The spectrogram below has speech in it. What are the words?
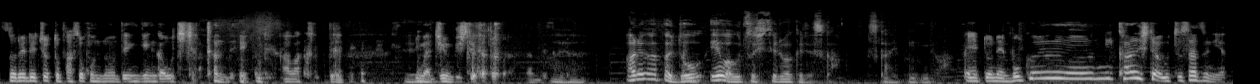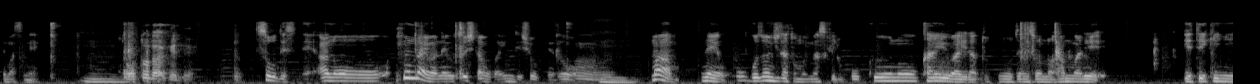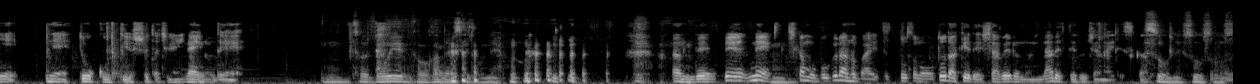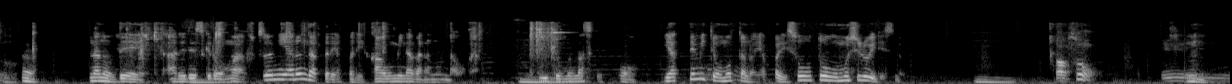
それでちょっとパソコンの電源が落ちちゃったんで、淡くって、えー今準備してたところだったんですけど。はいはい、あれはやっぱりどう絵は映してるわけですか？スカイプ飲みは。えっ、とね、僕に関しては映さずにやってますね。うん音だけで。そうですね。あのー本来はね、映した方がいいんでしょうけど、うんうんまあね、ご存知だと思いますけど、僕の界隈だと当然、そのあんまり絵的にね、どうこうっていう人たちがいないので、うん、それどういう意味かわかんないですけどもね。なんで、でねうん、しかも僕らの場合、ずっとその音だけで喋るのに慣れてるじゃないですか。そうね、そうそうそう。なので、あれですけど、まあ、普通にやるんだったら、やっぱり顔を見ながら飲んだ方がうんいいと思いますけども、やってみて思ったのは、やっぱり相当面白いですよ。うんあ、そう。えー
